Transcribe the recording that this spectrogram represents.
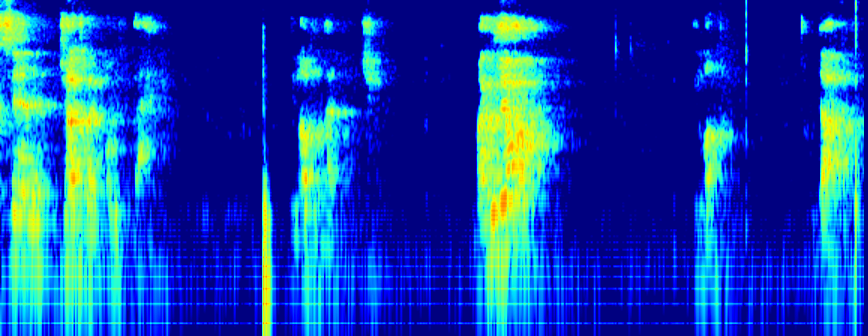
sin judgment on his back. He loved them that much. No matter who they are, he loved them. He died for them.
